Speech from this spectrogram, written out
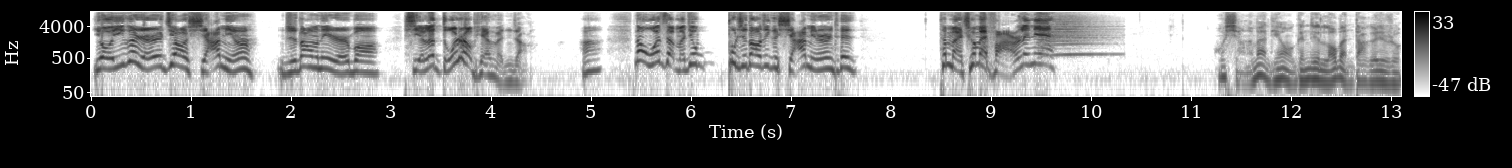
有一个人叫霞明，你知道吗？那人不写了多少篇文章啊？那我怎么就不知道这个霞明他他买车买房了呢？我想了半天，我跟这老板大哥就说：“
